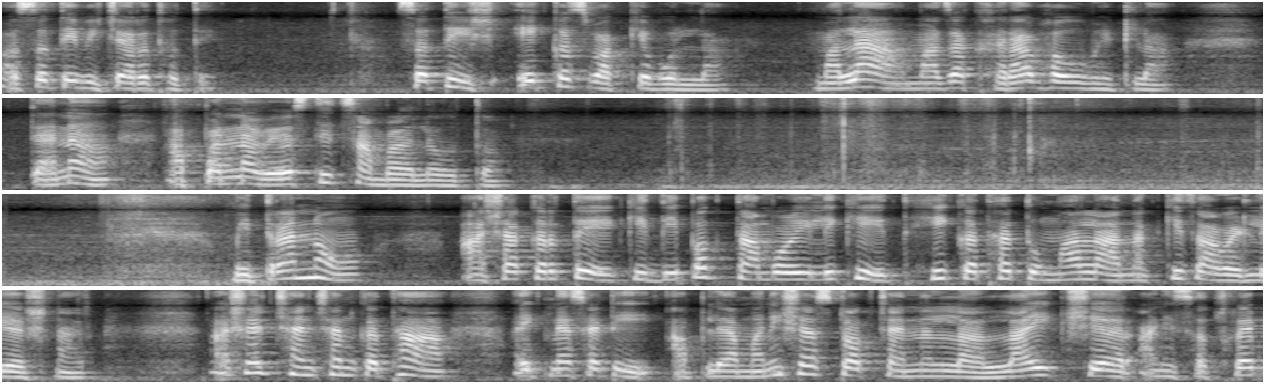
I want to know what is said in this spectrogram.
असं ते विचारत होते. सतीश एकच वाक्य बोलला. मला माझा खरा भाऊ भेटला. त्यानं आप्पांना व्यवस्थित सांभाळलं होतं. मित्रांनो आशा करते की दीपक तांबोळी लिखित ही कथा तुम्हाला नक्कीच आवडली असणार. अशाच छान छान कथा ऐकण्यासाठी आपल्या मनीषा स्टॉक चॅनलला लाईक शेअर आणि सबस्क्राईब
